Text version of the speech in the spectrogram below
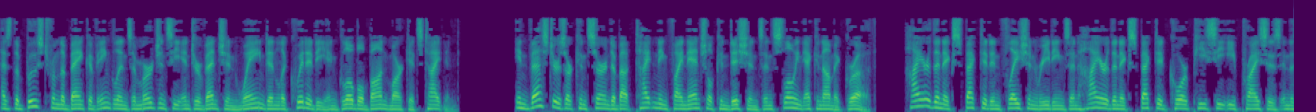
as the boost from the Bank of England's emergency intervention waned and liquidity in global bond markets tightened. Investors are concerned about tightening financial conditions and slowing economic growth. Higher than expected inflation readings and higher than expected core PCE prices in the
